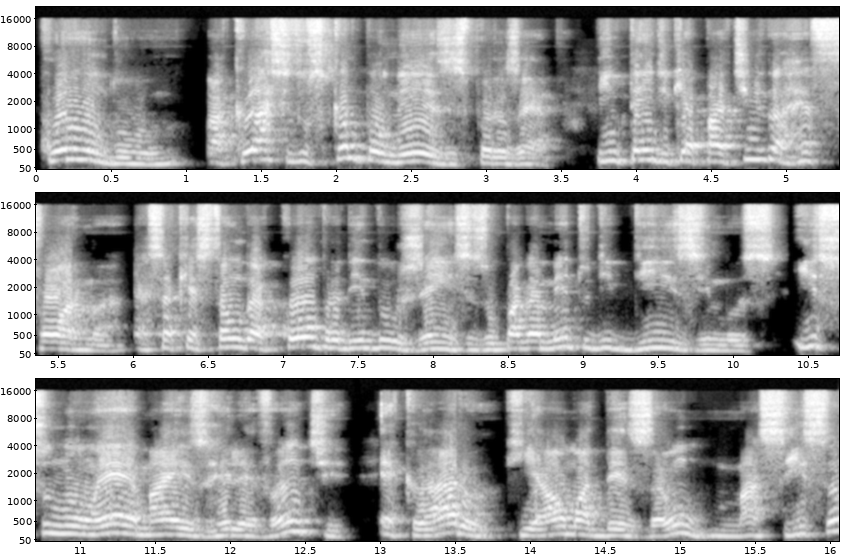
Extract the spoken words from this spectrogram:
quando a classe dos camponeses, por exemplo, entende que a partir da reforma, essa questão da compra de indulgências, o pagamento de dízimos, isso não é mais relevante, é claro que há uma adesão maciça,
